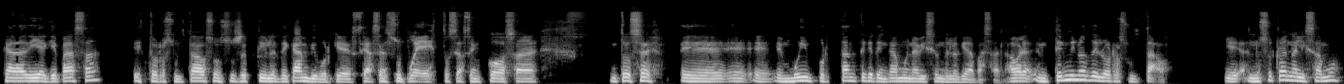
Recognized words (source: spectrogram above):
cada día que pasa, estos resultados son susceptibles de cambio, porque se hacen supuestos, se hacen cosas. Entonces, eh, eh, es muy importante que tengamos una visión de lo que va a pasar. Ahora, en términos de los resultados, nosotros analizamos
